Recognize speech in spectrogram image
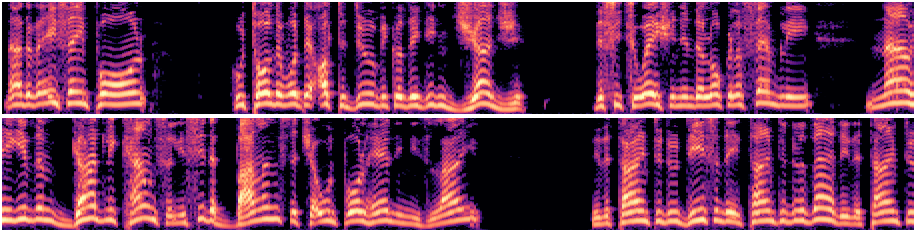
Now, the very same Paul who told them what they ought to do because they didn't judge the situation in the local assembly, now he give them godly counsel. You see the balance that Shaul Paul had in his life? A time to do this and there's time to do that. A time to,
